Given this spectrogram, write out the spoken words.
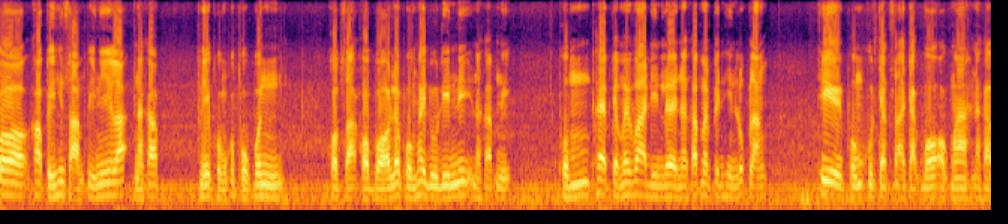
ก็เข้าปีที่สามปีนี้ละนะครับ นี่ผมก็ปลูกบน ขอบสะขอบบ่อแล้วผมให้ดูดินนี่นะครับนี่ ผมแทบจะไม่ว่าดินเลยนะครับ มันเป็นหินลูกหลัง ที่ผมขุดจากสะจากบ่อออกมานะครับ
